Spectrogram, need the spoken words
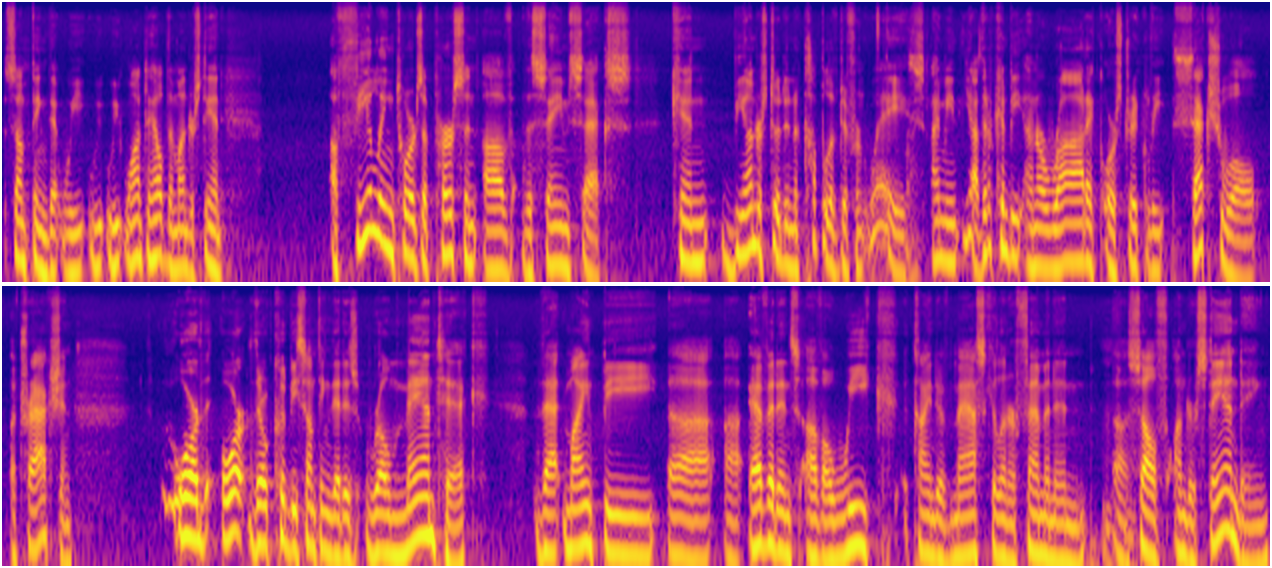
something that we, we, we want to help them understand a feeling towards a person of the same sex can be understood in a couple of different ways. Right. I mean, yeah, there can be an erotic or strictly sexual attraction, or or there could be something that is romantic that might be uh, uh, evidence of a weak kind of masculine or feminine uh, mm-hmm. self understanding.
